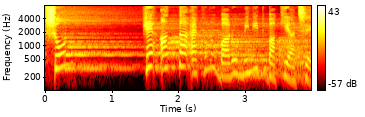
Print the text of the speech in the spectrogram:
শোন, হে আত্মা, এখনও বারো মিনিট বাকি আছে।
